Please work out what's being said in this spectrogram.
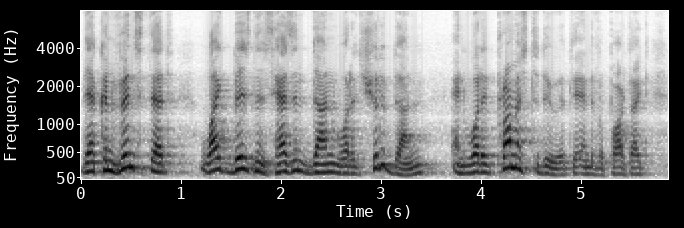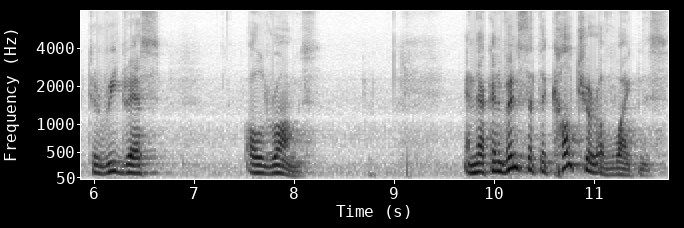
They're convinced that white business hasn't done what it should have done and what it promised to do at the end of apartheid to redress old wrongs. And they're convinced that the culture of whiteness,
